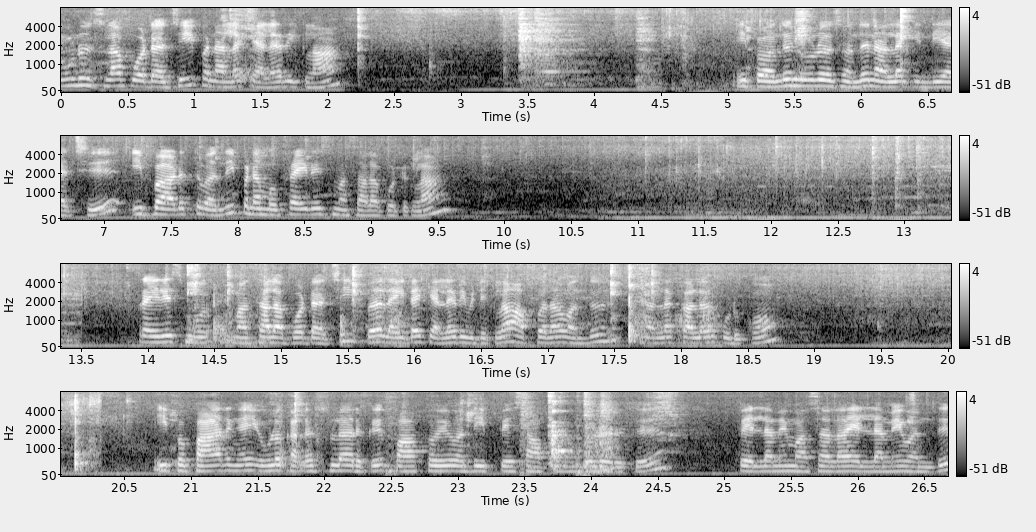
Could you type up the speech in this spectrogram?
நூடுல்ஸ்லாம் போட்டாச்சு. இப்போ நல்லா கிளறிக்கலாம். இப்போ வந்து நூடுல்ஸ் வந்து நல்லா கிண்டியாச்சு. இப்போ அடுத்து வந்து இப்போ நம்ம ஃப்ரைட் ரைஸ் மசாலா போட்டுக்கலாம். ஃப்ரைட் ரைஸ் மசாலா போட்டாச்சு. இப்போ லைட்டாக கிளறி விட்டுக்கலாம். அப்போ தான் வந்து நல்லா கலர் கொடுக்கும். இப்போ பாருங்கள் எவ்வளோ கலர்ஃபுல்லாக இருக்குது பார்க்கவே வந்து இப்போ சாப்பிடும் போல இருக்குது இப்போ எல்லாமே மசாலா எல்லாமே வந்து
